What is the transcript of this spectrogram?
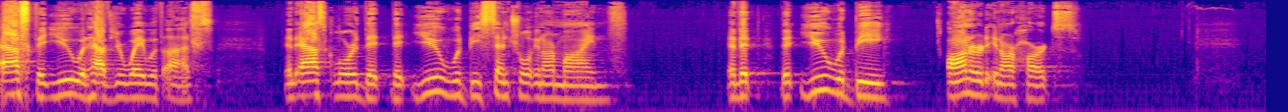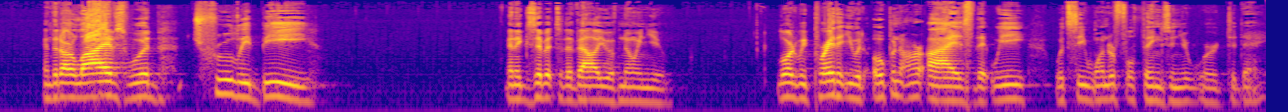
ask that you would have your way with us and ask, Lord, that, that you would be central in our minds and that, that you would be honored in our hearts and that our lives would truly be an exhibit to the value of knowing you. Lord, we pray that you would open our eyes that we would see wonderful things in your word today.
